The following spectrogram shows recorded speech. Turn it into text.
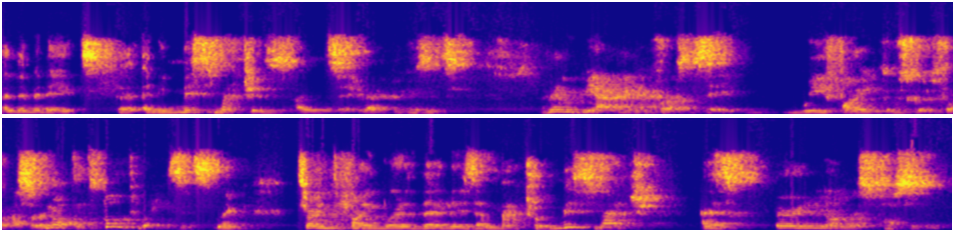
eliminate uh, any mismatches, I would say, right? Because it's, I think it would be arrogant for us to say we find who's good for us or not. It's both ways. It's like trying to find where there is a match or mismatch as early on as possible,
